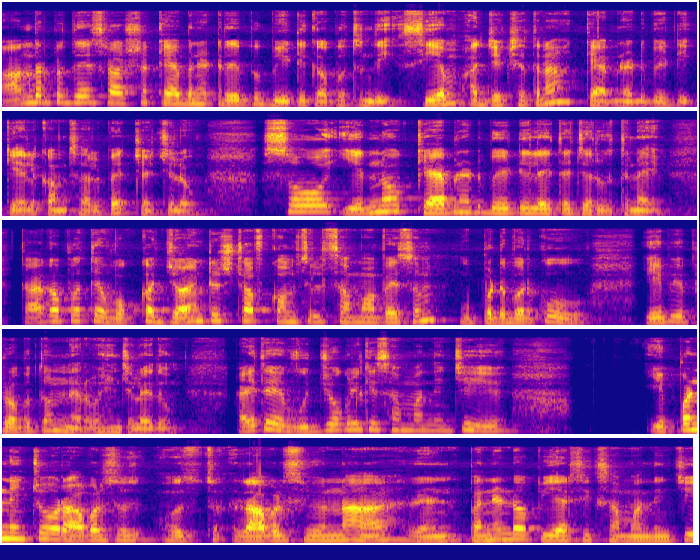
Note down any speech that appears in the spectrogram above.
ఆంధ్రప్రదేశ్ రాష్ట్ర కేబినెట్ రేపు భేటీ కాబోతుంది. సీఎం అధ్యక్షతన కేబినెట్ భేటీ కీలక అంశాలపై చర్చలు. సో ఎన్నో కేబినెట్ భేటీలు అయితే జరుగుతున్నాయి. కాకపోతే ఒక్క జాయింట్ స్టాఫ్ కౌన్సిల్ సమావేశం ఇప్పటి వరకు ఏపీ ప్రభుత్వం నిర్వహించలేదు. అయితే ఉద్యోగులకి సంబంధించి ఎప్పటి నుంచో రావాల్సి వస్తు రావాల్సి ఉన్న రెం పన్నెండో పిఆర్సీకి సంబంధించి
